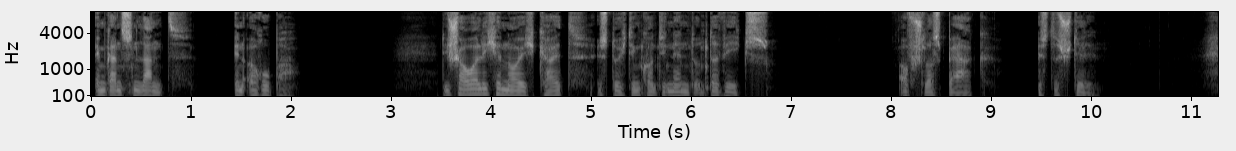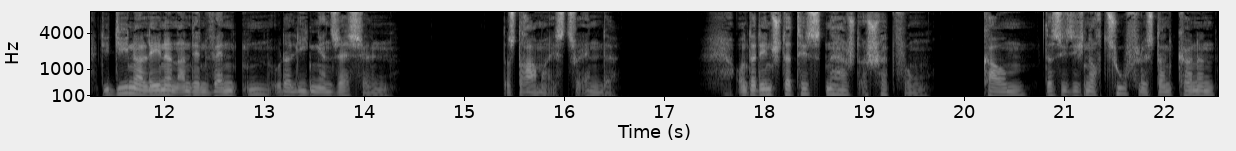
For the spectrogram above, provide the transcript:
im ganzen Land, in Europa. Die schauerliche Neuigkeit ist durch den Kontinent unterwegs. Auf Schloss Berg ist es still. Die Diener lehnen an den Wänden oder liegen in Sesseln. Das Drama ist zu Ende. Unter den Statisten herrscht Erschöpfung, kaum, dass sie sich noch zuflüstern können,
